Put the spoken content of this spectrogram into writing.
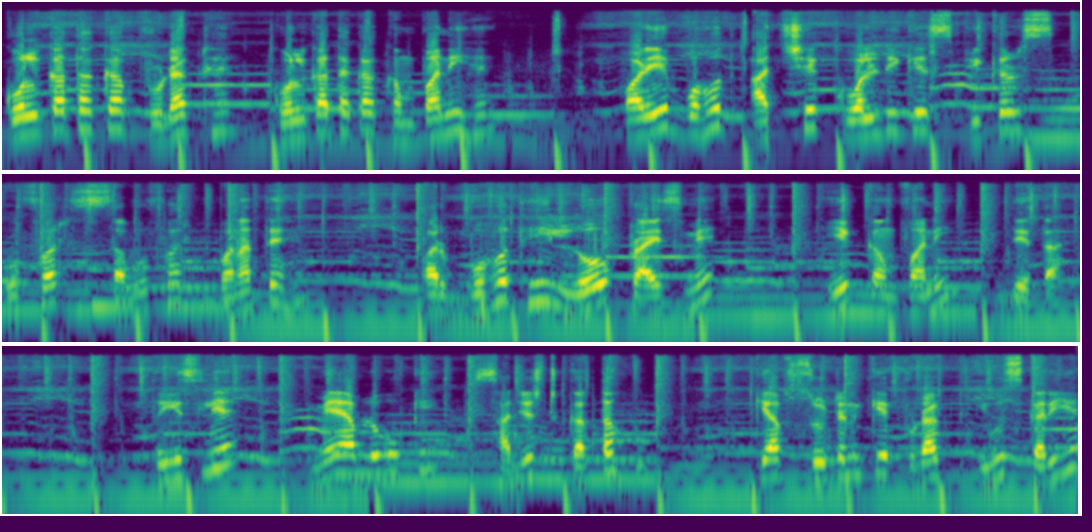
कोलकाता का प्रोडक्ट है, कोलकाता का कंपनी है, और ये बहुत अच्छे क्वालिटी के स्पीकर्स ऊपर सब ऊपर बनाते हैं, और बहुत ही लो प्राइस में ये कंपनी देता है। तो इसलिए मैं आप लोगों की सजेस्ट करता हूँ कि आप स्वीटन के प्रोडक्ट यूज़ करिए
